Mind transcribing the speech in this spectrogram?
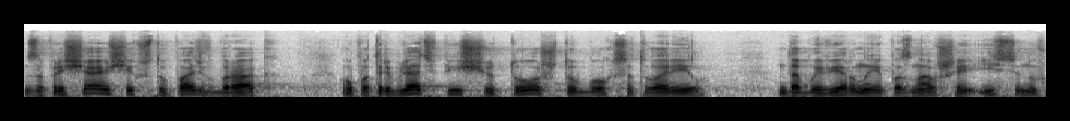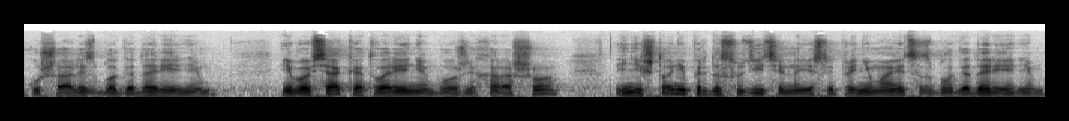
запрещающих вступать в брак, употреблять в пищу то, что Бог сотворил, дабы верные, познавшие истину, вкушали с благодарением. Ибо всякое творение Божье хорошо, и ничто не предосудительно, если принимается с благодарением,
